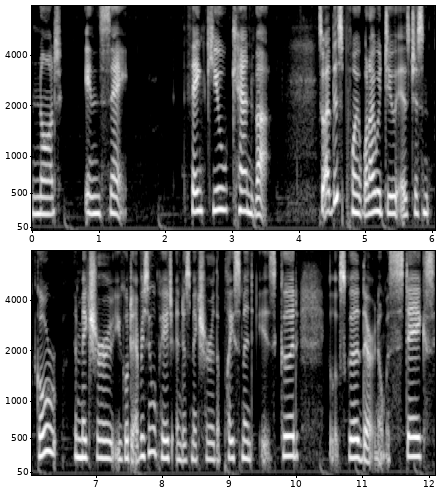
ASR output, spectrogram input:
not insane? Thank you, Canva. So at this point, what I would do is just go and make sure you go to every single page and just make sure the placement is good. It looks good. There are no mistakes.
